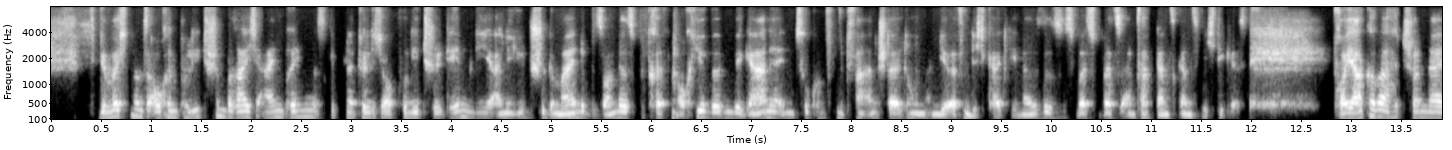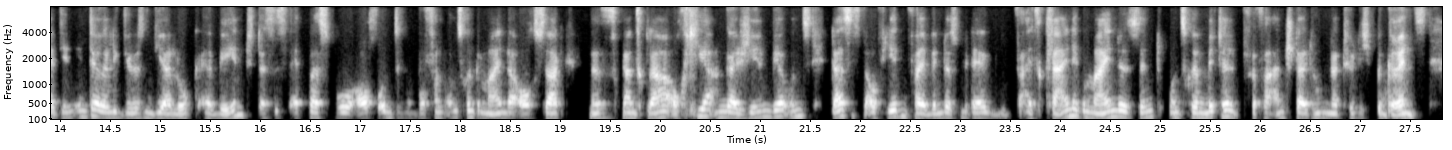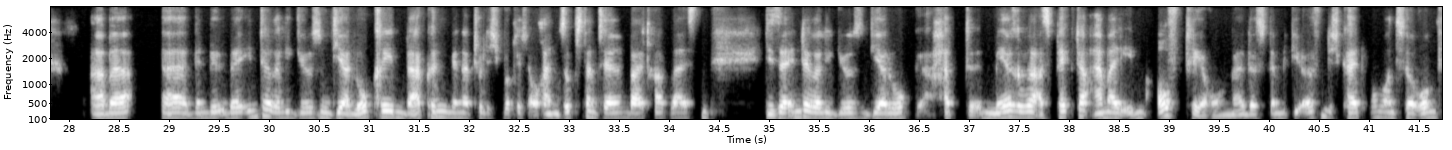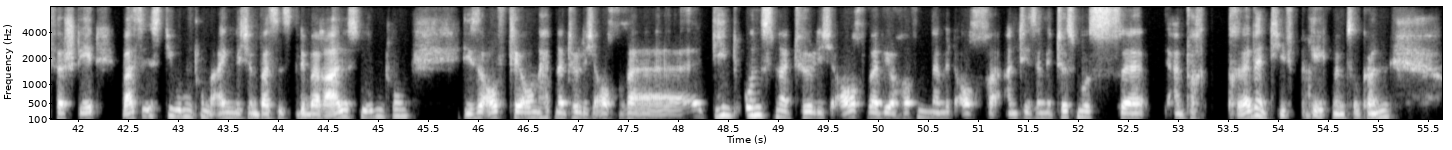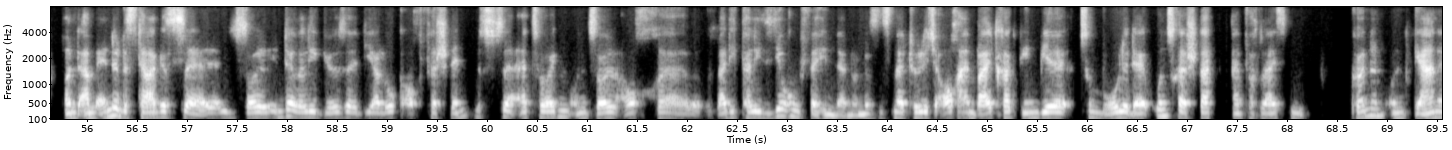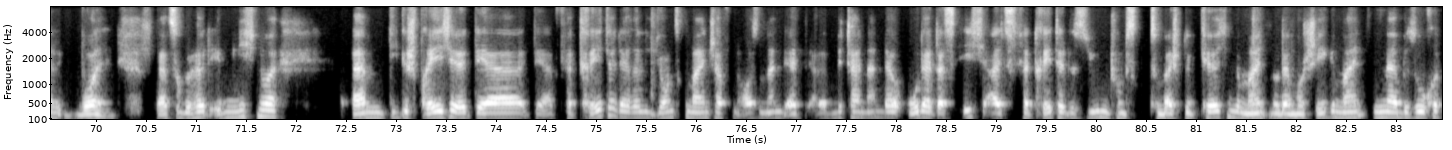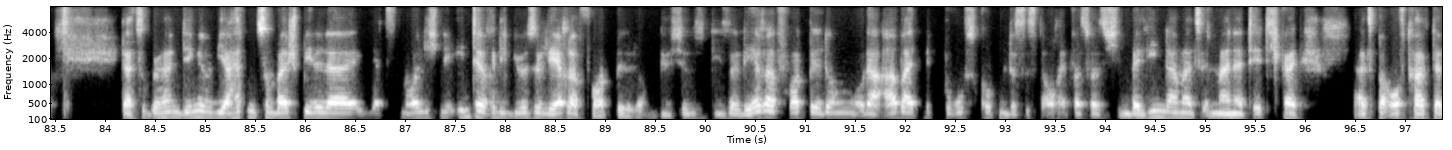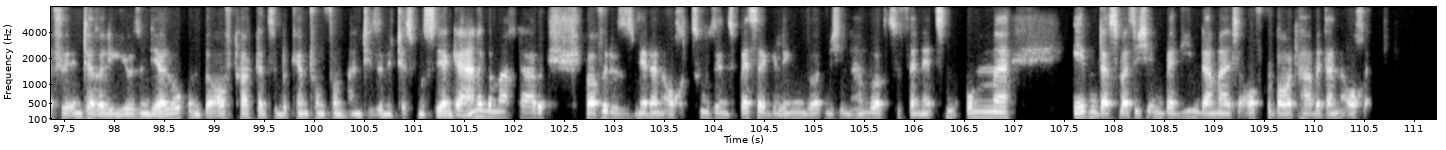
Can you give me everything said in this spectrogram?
Wir möchten uns auch im politischen Bereich einbringen. Es gibt natürlich auch politische Themen, die eine jüdische Gemeinde besonders betreffen. Auch hier würden wir gerne in Zukunft mit Veranstaltungen an die Öffentlichkeit gehen. Also das ist was, was einfach ganz, ganz wichtig ist. Frau Jakoba hat schon äh, den interreligiösen Dialog erwähnt. Das ist etwas, wo auch unsere, wovon unsere Gemeinde auch sagt, das ist ganz klar, auch hier engagieren wir uns. Das ist auf jeden Fall, wenn das mit der, als kleine Gemeinde sind, unsere Mittel für Veranstaltungen natürlich begrenzt. Aber äh, wenn wir über interreligiösen Dialog reden, da können wir natürlich wirklich auch einen substanziellen Beitrag leisten. Dieser interreligiöse Dialog hat mehrere Aspekte. Einmal eben Aufklärung, ne, dass damit die Öffentlichkeit um uns herum versteht, was ist Judentum eigentlich und was ist liberales Judentum. Diese Aufklärung hat natürlich auch, äh, dient uns natürlich auch, weil wir hoffen, damit auch Antisemitismus äh, einfach präventiv begegnen zu können. Und am Ende des Tages äh, soll interreligiöser Dialog auch Verständnis äh, erzeugen und soll auch äh, Radikalisierung verhindern. Und das ist natürlich auch ein Beitrag, den wir zum Wohle der unserer Stadt einfach leisten können und gerne wollen. Dazu gehört eben nicht nur ähm, die Gespräche der, der Vertreter der Religionsgemeinschaften auseinander, äh, miteinander oder dass ich als Vertreter des Judentums zum Beispiel Kirchengemeinden oder Moscheegemeinden besuche Dazu gehören Dinge, wir hatten zum Beispiel äh, jetzt neulich eine interreligiöse Lehrerfortbildung. Diese Lehrerfortbildung oder Arbeit mit Berufsgruppen, das ist auch etwas, was ich in Berlin damals in meiner Tätigkeit als Beauftragter für interreligiösen Dialog und Beauftragter zur Bekämpfung vom Antisemitismus sehr gerne gemacht habe. Ich hoffe, dass es mir dann auch zusehends besser gelingen wird, mich in Hamburg zu vernetzen, um äh, eben das, was ich in Berlin damals aufgebaut habe, dann auch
